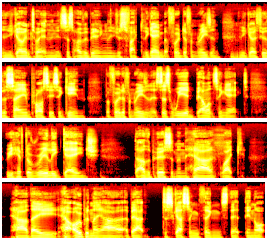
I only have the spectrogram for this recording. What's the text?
And you go into it, and then it's just overbearing, and then you just fucked it again, but for a different reason. And you go through the same process again, but for a different reason. It's this weird balancing act where you have to really gauge the other person and how like how they how open they are about discussing things that they're not.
